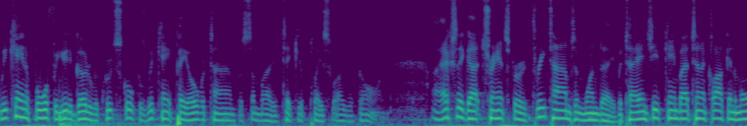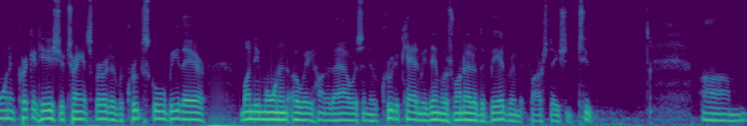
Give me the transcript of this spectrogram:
we can't afford for you to go to recruit school because we can't pay overtime for somebody to take your place while you're gone. I actually got transferred three times in one day. Battalion chief came by 10 o'clock in the morning. Cricket, here's your transfer to recruit school. Be there Monday morning, 0800 hours. And the recruit academy then was run out of the bedroom at Fire Station 2. Um,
